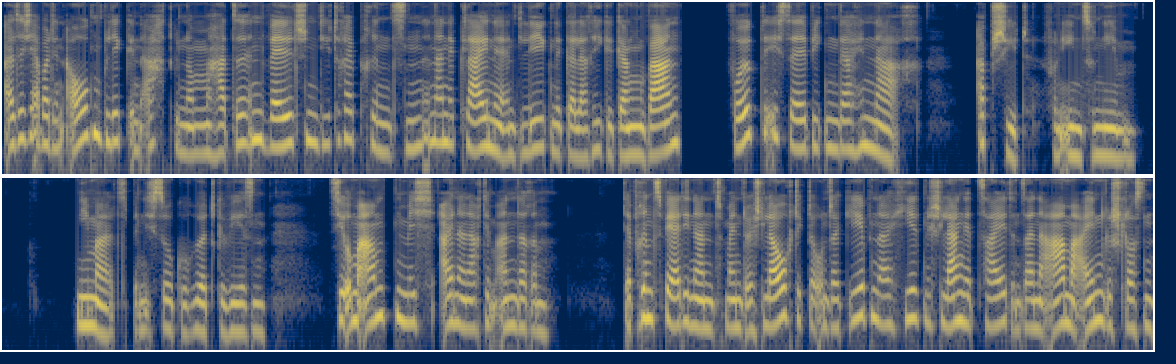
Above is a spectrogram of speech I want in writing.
als ich aber den Augenblick in Acht genommen hatte, in welchen die drei Prinzen in eine kleine entlegene Galerie gegangen waren, folgte ich selbigen dahin nach, Abschied von ihnen zu nehmen. Niemals bin ich so gerührt gewesen. Sie umarmten mich einer nach dem anderen. Der Prinz Ferdinand, mein durchlauchtigter Untergebener, hielt mich lange Zeit in seine Arme eingeschlossen,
